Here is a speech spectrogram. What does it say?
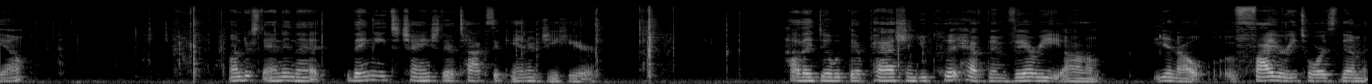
Yeah understanding that they need to change their toxic energy here. How they deal with their passion. You could have been very, um, you know, fiery towards them.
